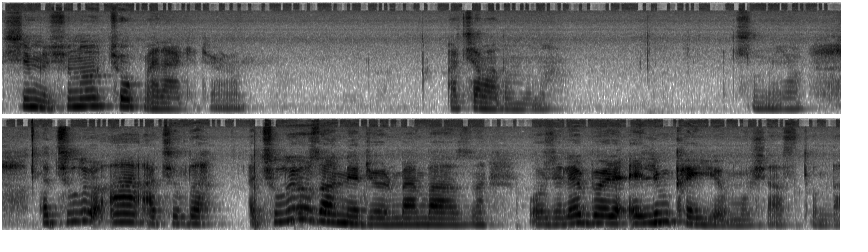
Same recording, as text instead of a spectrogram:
Şimdi şunu çok merak ediyorum. Açamadım bunu. Açılmıyor. Açılıyor. Aa açıldı. Açılıyor zannediyorum ben bazı ojeler. Böyle elim kayıyormuş aslında.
